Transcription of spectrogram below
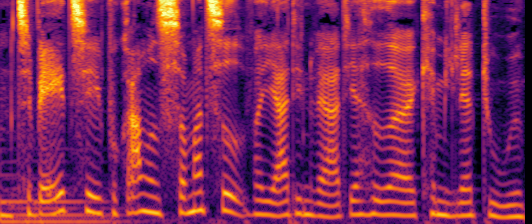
Velkommen tilbage til programmet Sommertid, hvor jeg er din vært. Jeg hedder Camilla Due.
